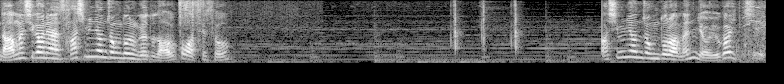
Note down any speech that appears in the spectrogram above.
남은 시간에 한 40년 정도는 그래도 나올 것 같아서. 40년 정도라면 여유가 있지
